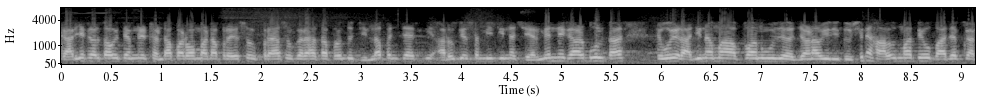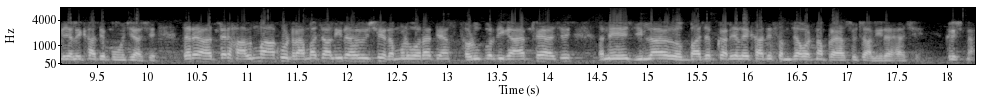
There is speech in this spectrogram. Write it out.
કાર્યકર્તાઓએ તેમને ઠંડા પાડવા માટે પ્રયાસો પ્રયાસો કર્યા હતા, પરંતુ જિલ્લા પંચાયતની આરોગ્ય સમિતિના ચેરમેનને ગાળ બોલતા તેઓએ રાજીનામા આપવાનું જણાવી દીધું છે ને હાલમાં તેઓ ભાજપ કાર્યાલય ખાતે પહોંચ્યા છે. ત્યારે અત્યારે હાલમાં આખો ડ્રામા ચાલી રહ્યો છે. રમણ વોરા ત્યાં સ્થળ ઉપરથી ગાયબ થયા છે. અને જિલ્લા ભાજપ કાર્યાલય ખાતે સમજાવટના પ્રયાસો ચાલી રહ્યા છે. કૃષ્ણા.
